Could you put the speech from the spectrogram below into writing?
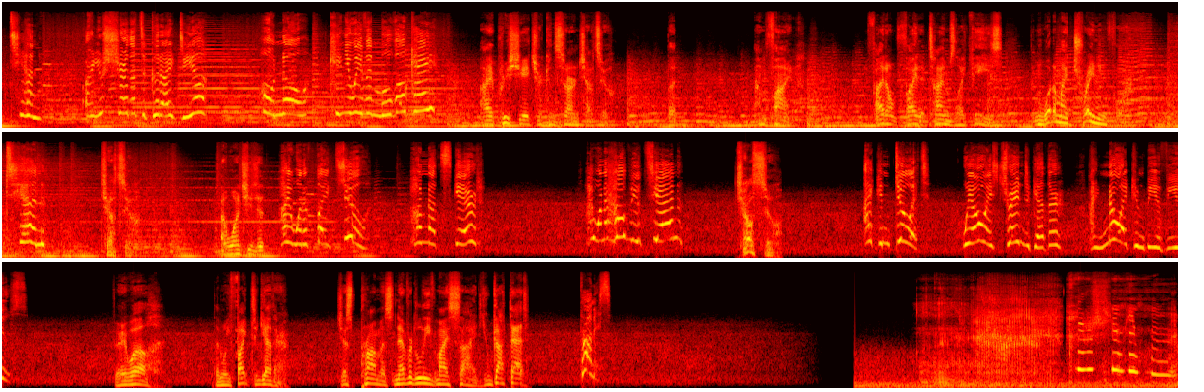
Tien, are you sure that's a good idea? Oh no, can you even move okay? I appreciate your concern, Chaozu. But I'm fine. If I don't fight at times like these, then what am I training for? Tien, Chaozu, I want you to... I wanna fight too! I'm not scared. I wanna help you, Tien! Chaozu! I can do it! We always train together. I know I can be of use. Very well. Then we fight together. Just promise never to leave my side. You got that? Promise!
